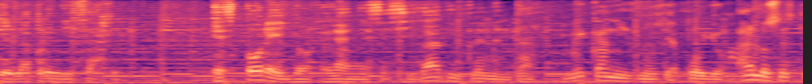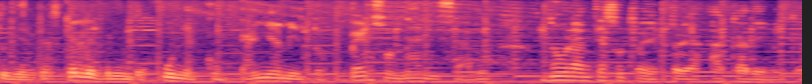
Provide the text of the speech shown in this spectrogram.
y el aprendizaje. Es por ello la necesidad de implementar mecanismos de apoyo a los estudiantes que les brinde un acompañamiento personalizado durante su trayectoria académica,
